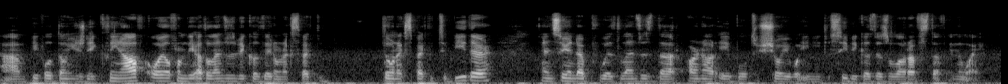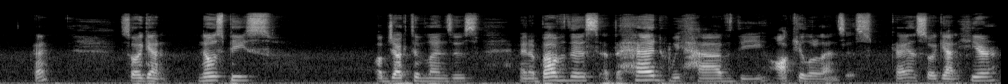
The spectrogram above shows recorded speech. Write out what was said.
Um, people don't usually clean off oil from the other lenses because they don't expect it, don't expect it to be there. And so you end up with lenses that are not able to show you what you need to see because there's a lot of stuff in the way. Okay. So again, nose piece, objective lenses, and above this, at the head, we have the ocular lenses. Okay, and so again here,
